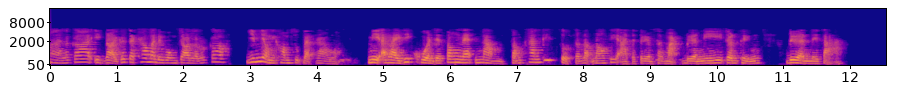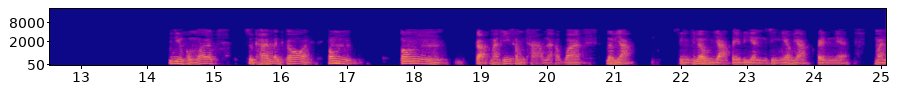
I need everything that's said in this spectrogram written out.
มา แล้วก็อีกหน่อยก็จะเข้ามาในวงจรแล้วก็ยิ้มอย่างมีความสุขแบบเราอะ มีอะไรที่ควรจะต้องแนะนำสำคัญที่สุดสำหรับน้องที่อาจจะเตรียมสมัครเดือนนี้จนถึงเดือนเมษาจริงๆผมว่าสุดท้ายมันก็ต้องต้องกลับมาที่คำถามนะครับ ว่าเราอยากสิ่งที่เราอยากไปเรียน สิ่งที่เราอยากเป็นเนี่ย มัน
